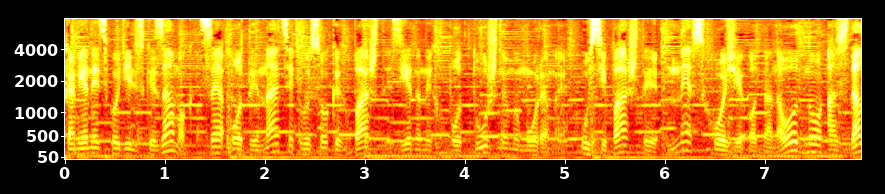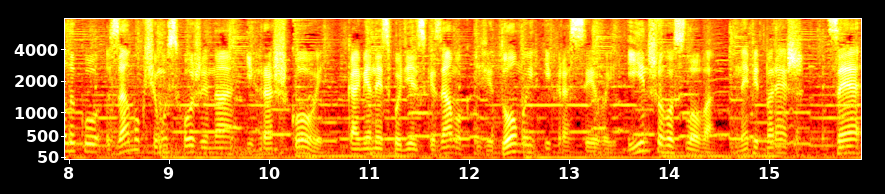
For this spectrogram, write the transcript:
Кам'янець-Подільський замок це 11 високих башт, з'єднаних потужними мурами. Усі башти не схожі одна на одну, а здалеку замок чомусь схожий на іграшковий. Кам'янець-Подільський замок відомий і красивий. І Іншого слова не підбереш. Це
